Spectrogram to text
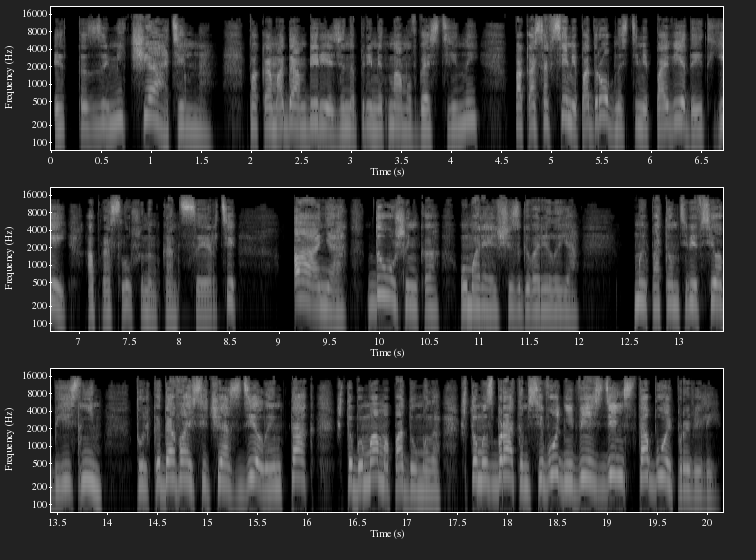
Это замечательно. Пока мадам Березина примет маму в гостиной, пока со всеми подробностями поведает ей о прослушанном концерте, Аня, душенька, умоляюще заговорила я. Мы потом тебе все объясним. Только давай сейчас сделаем так, чтобы мама подумала, что мы с братом сегодня весь день с тобой провели.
